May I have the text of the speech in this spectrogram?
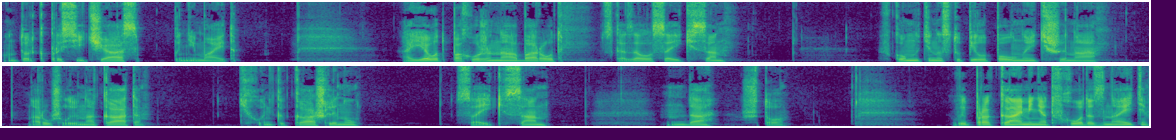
Он только про сейчас понимает. А я вот, похоже, наоборот — сказала Сайки-сан. В комнате наступила полная тишина. Нарушил ее Наката. Тихонько кашлянул. Сайки-сан. Да, что? Вы про камень от входа знаете?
